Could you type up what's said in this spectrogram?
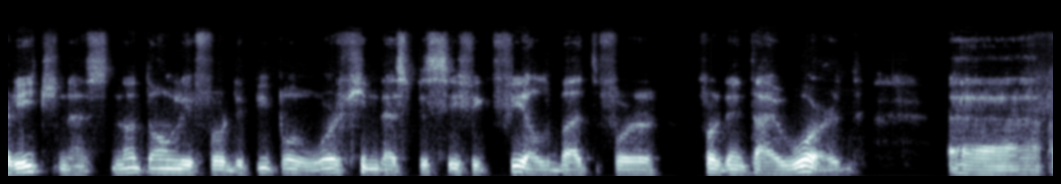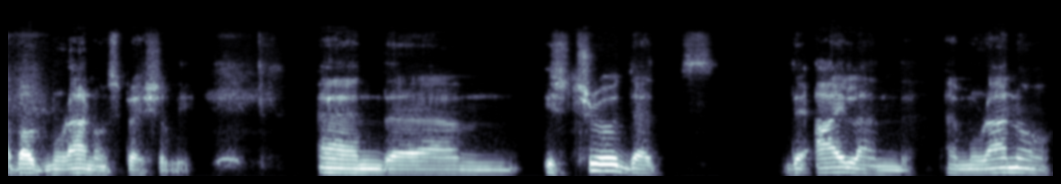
richness not only for the people working that specific field but for for the entire world uh, about Murano especially. And um, it's true that the island and Murano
